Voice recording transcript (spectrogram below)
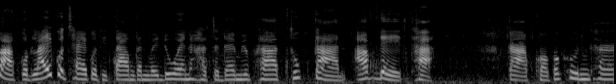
ฝากกดไลค์กดแชร์กดติดตามกันไว้ด้วยนะคะ จะได้ไม่พลาดทุกการอัปเดตค่ะกราบขอบพระคุณค่ะ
